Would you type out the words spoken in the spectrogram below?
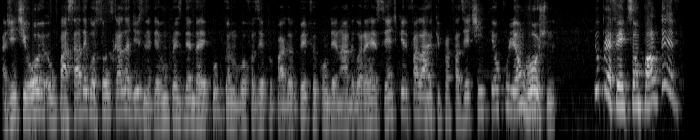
A gente ouve, o passado é gostoso por causa disso, né? Teve um presidente da República, eu não vou fazer propaganda para ele, foi condenado agora recente, que ele falava que para fazer tinha que ter o culhão roxo, né? E o prefeito de São Paulo teve.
